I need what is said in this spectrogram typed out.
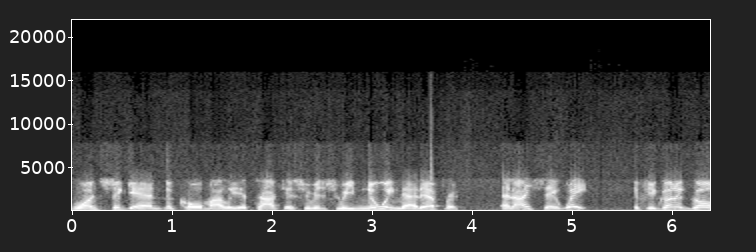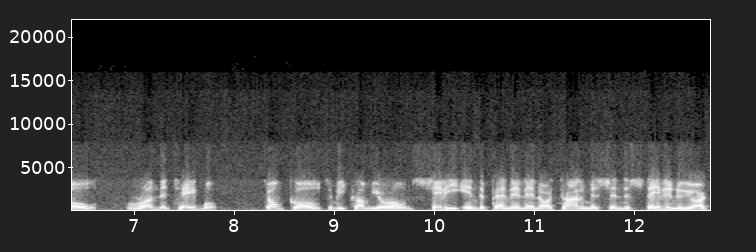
Once again, Nicole Malliotakis is renewing that effort. And I say, wait, if you're going to go, run the table. Don't go to become your own city, independent and autonomous in the state of New York.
